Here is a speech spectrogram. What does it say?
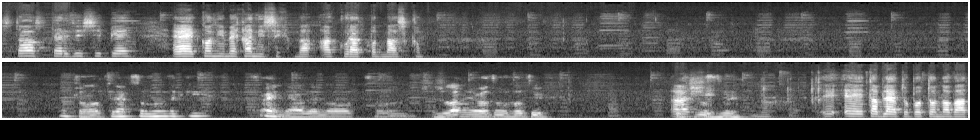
145 e, koni mechanicznych ma akurat pod maską. No to, no to jak to był taki fajny, ale no to dla mnie o tych, A tych si- różnych. no, tabletu, bo to nowa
